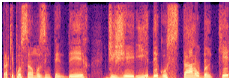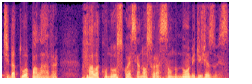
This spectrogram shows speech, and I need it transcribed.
Para que possamos entender, digerir, degustar o banquete da Tua palavra. Fala conosco, essa é a nossa oração no nome de Jesus.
